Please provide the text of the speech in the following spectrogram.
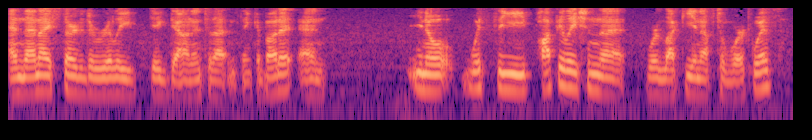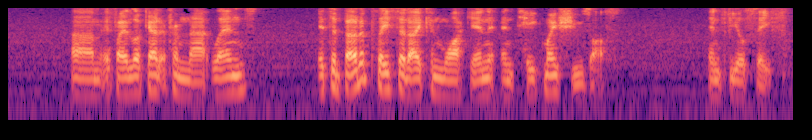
and then I started to really dig down into that and think about it, and you know, with the population that we're lucky enough to work with, um, if I look at it from that lens, it's about a place that I can walk in and take my shoes off and feel safe.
